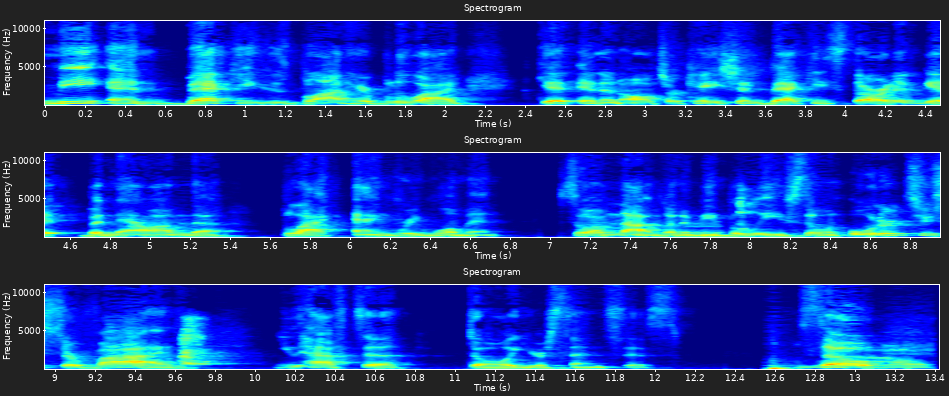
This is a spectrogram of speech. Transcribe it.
me and Becky, who's blonde hair, blue eyed, get in an altercation, Becky started it, but now I'm the black angry woman. So I'm not going to be mm-hmm. believed. So in order to survive, you have to dull your senses. So wow.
